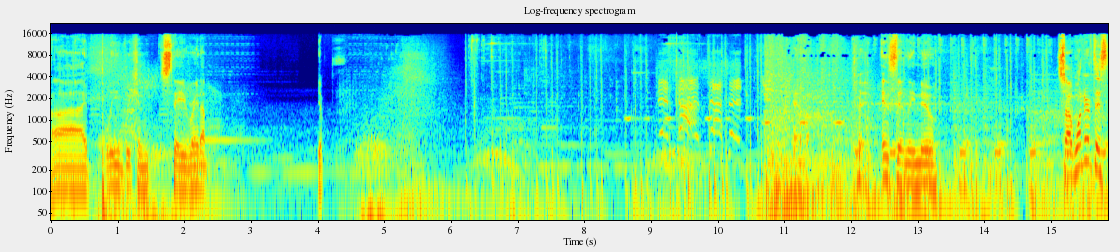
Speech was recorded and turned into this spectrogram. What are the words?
I believe we can stay right up. Yep. Yeah, Instantly knew. So I wonder if this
